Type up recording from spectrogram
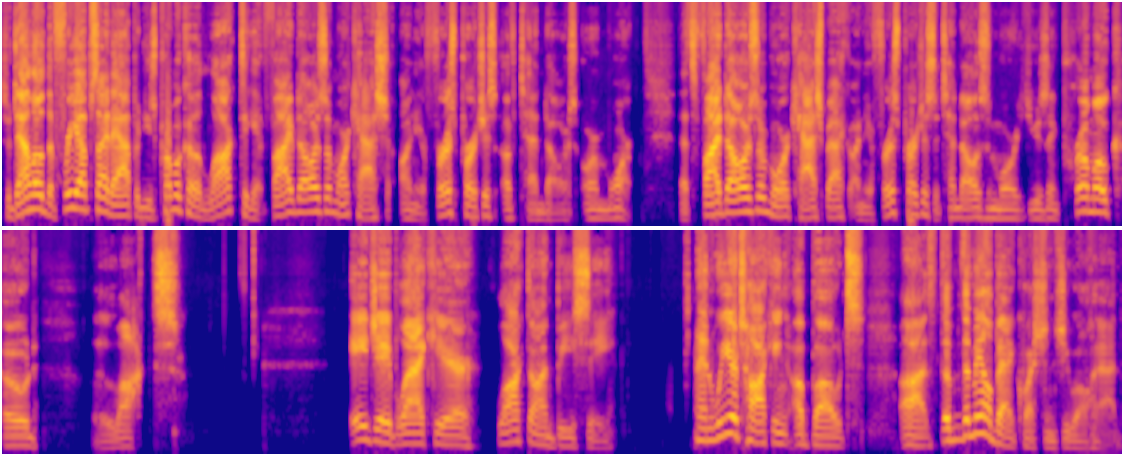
So download the free Upside app and use promo code LOCK to get $5 or more cash on your first purchase of $10 or more. That's $5 or more cash back on your first purchase of $10 or more using promo code LOCKED. AJ Black here, locked on BC. And we are talking about uh, the, the mailbag questions you all had.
